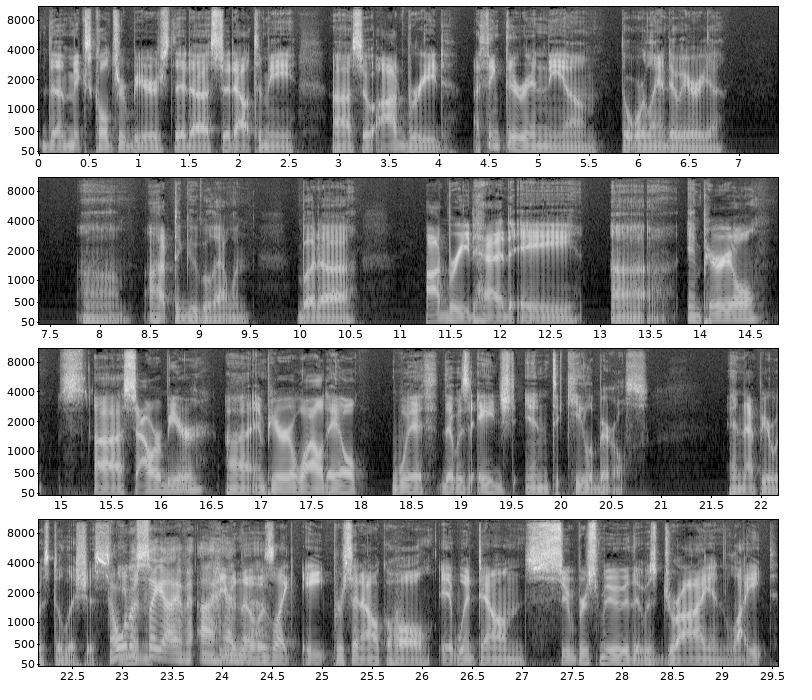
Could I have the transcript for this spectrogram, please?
the mixed culture beers that uh, stood out to me. Uh, so Odd Breed, I think they're in the um, the Orlando area. Um, I'll have to Google that one, but uh, Odd Breed had a uh, imperial uh, sour beer, uh, imperial wild ale with that was aged in tequila barrels, and that beer was delicious. I want to say I, I had even though that. it was like eight percent alcohol, it went down super smooth. It was dry and light,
